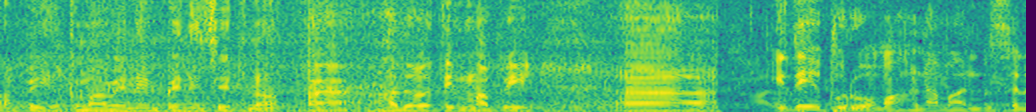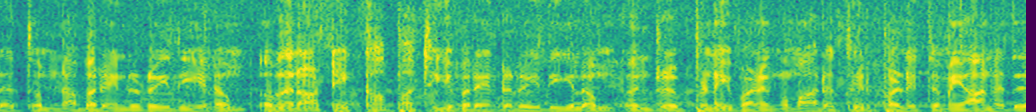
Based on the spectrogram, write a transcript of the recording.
අපි එතුමා වෙනුවෙන් පෙනී සිටිනවා. හදවතින් අපි අ, இதயபூர்வமாக நாம் அன்பு செலுத்தும் நபர் என்ற ரீதியிலும் நமது நாட்டை காப்பாற்றியவர் என்ற ரீதியிலும் இன்று பிணை வழங்குமாறு தீர்ப்பளித்தமையானது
